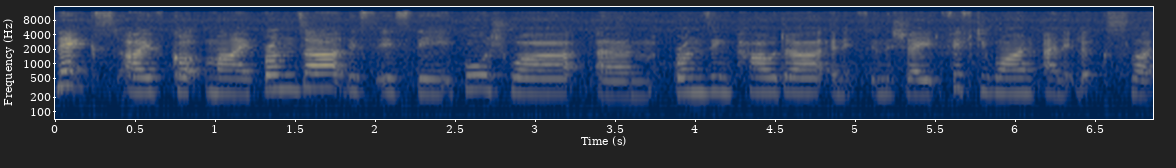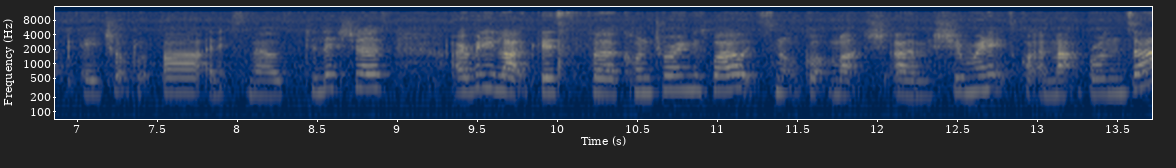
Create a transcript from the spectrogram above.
Next I've got my bronzer. This is the Bourjois um, bronzing powder and it's in the shade 51 and it looks like a chocolate bar and it smells delicious. I really like this for contouring as well. It's not got much um, shimmer in it. It's quite a matte bronzer.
